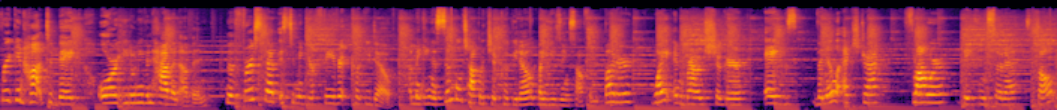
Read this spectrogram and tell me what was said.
freaking hot to bake or you don't even have an oven. Now the first step is to make your favorite cookie dough. I'm making a simple chocolate chip cookie dough by using softened butter, white and brown sugar, eggs, vanilla extract, flour, baking soda, salt,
